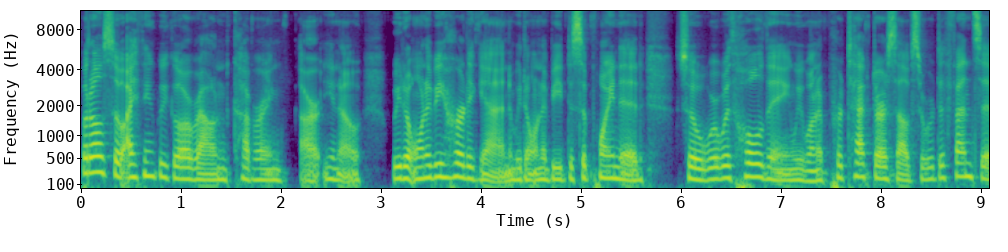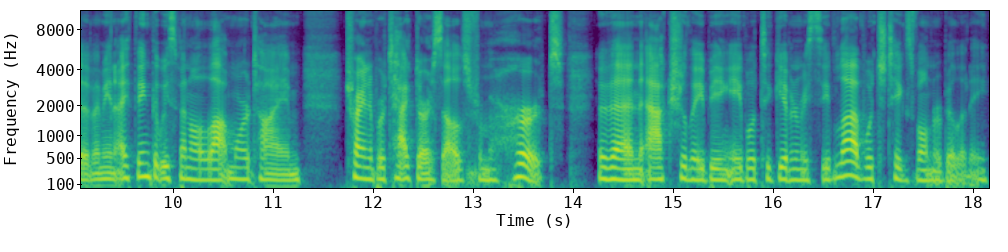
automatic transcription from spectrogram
But also, I think we go around covering our, you know, we don't want to be hurt again. We don't want to be disappointed. So we're withholding. We want to protect ourselves. So we're defensive. I mean, I think that we spend a lot more time trying to protect ourselves from hurt than actually being able to give and receive love, which takes vulnerability.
